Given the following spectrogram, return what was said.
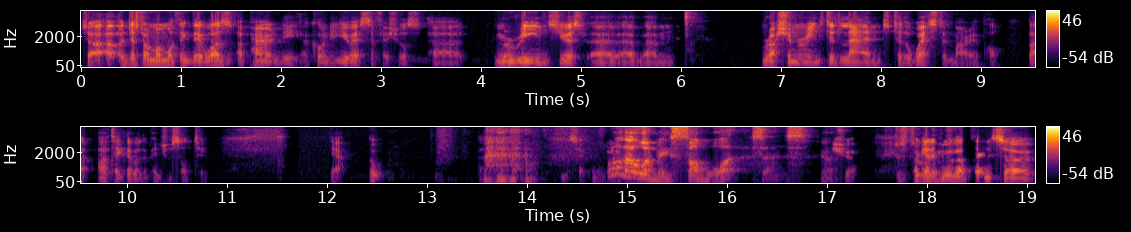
so uh, uh just on one more thing, there was apparently, according to U.S. officials, uh, Marines, U.S. Uh, uh, um, Russian Marines did land to the west of Mariupol, but I'll take that with a pinch of salt too. Well, that would make somewhat sense. Yeah. Sure. Just okay, let's move up then. So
